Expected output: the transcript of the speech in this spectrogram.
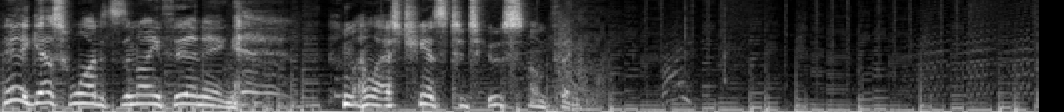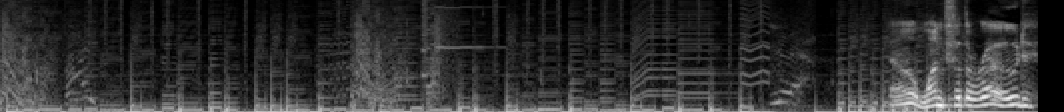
Hey, guess what? It's the ninth inning. My last chance to do something. One for the road.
